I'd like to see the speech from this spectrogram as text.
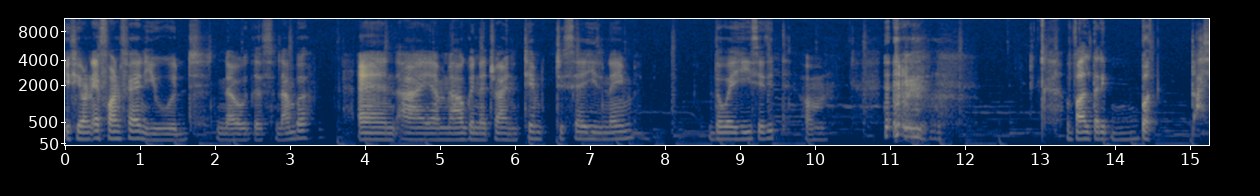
If you're an F1 fan, you would know this number. And I am now gonna try and attempt to say his name the way he says it. Um, Valtteri Bottas.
